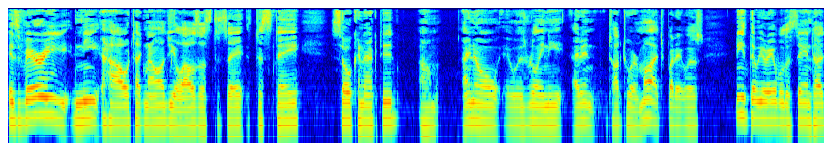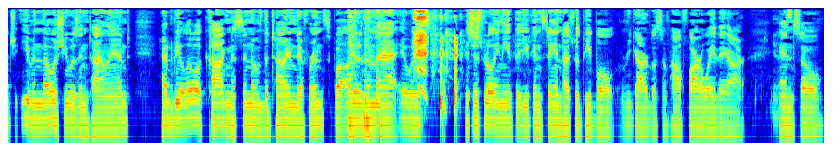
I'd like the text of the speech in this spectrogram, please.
it's very neat how technology allows us to say to stay so connected. Um, I know it was really neat. I didn't talk to her much, but it was neat that we were able to stay in touch, even though she was in Thailand. Had to be a little cognizant of the time difference, but other than that, it was. It's just really neat that you can stay in touch with people regardless of how far away they are, and so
